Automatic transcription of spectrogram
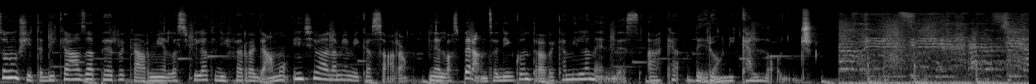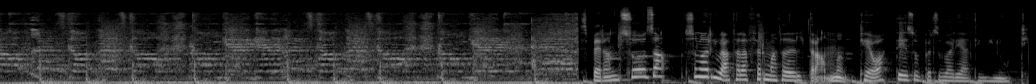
sono uscita di casa per recarmi alla sfilata di Ferragamo insieme alla mia amica Sara, nella speranza di incontrare Camilla Mendes, H. Veronica Lodge. Speranzosa, sono arrivata alla fermata del tram, che ho atteso per svariati minuti.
